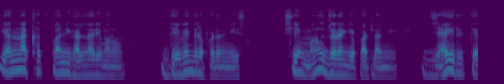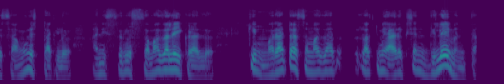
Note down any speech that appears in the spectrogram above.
यांना खतपाणी घालणारे म्हणून देवेंद्र फडणवीस श्री मनोज जरांगे पाटलांनी जाहीररित्या सांगूनच टाकलं आणि सर्व समाजालाही कळालं की मराठा समाजाला तुम्ही आरक्षण दिले म्हणता.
